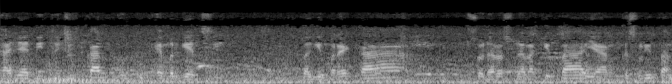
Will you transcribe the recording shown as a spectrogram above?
hanya ditujukan untuk emergensi bagi mereka saudara-saudara kita yang kesulitan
